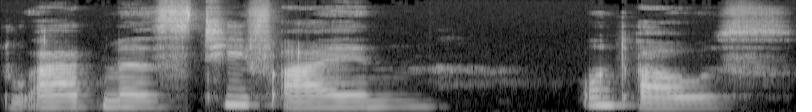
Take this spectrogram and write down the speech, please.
Du atmest tief ein und aus.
